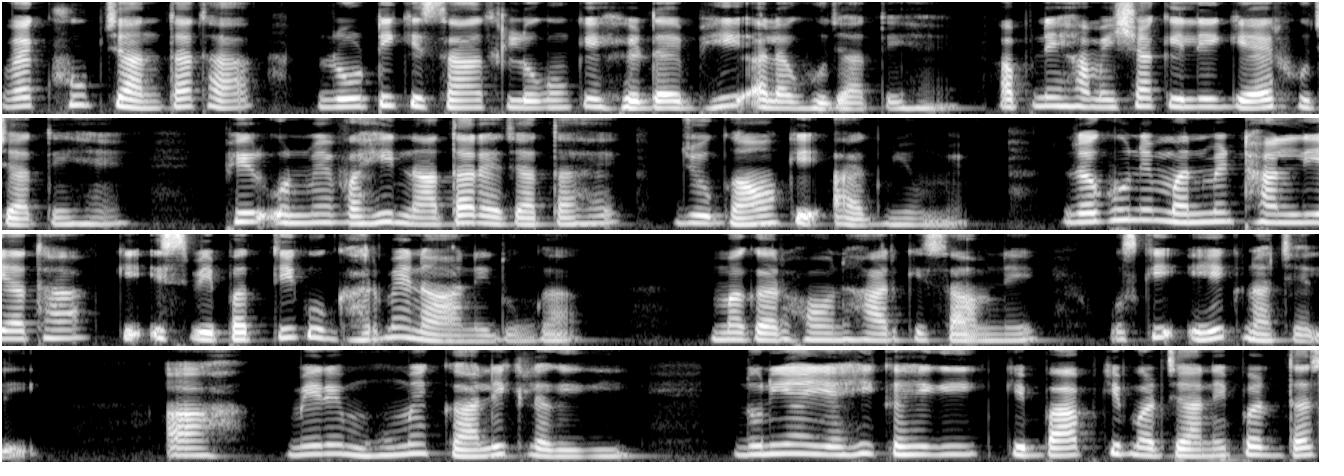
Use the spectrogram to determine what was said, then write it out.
वह खूब जानता था, रोटी के साथ लोगों के हृदय भी अलग हो जाते हैं, अपने हमेशा के लिए गैर हो जाते हैं। फिर उनमें वही नाता रह जाता है जो गाँव के आदमियों में। रघु ने मन में ठान लिया था कि इस विपत्ति को घर में ना आने दूँगा, मगर होनहार के सामने उसकी एक ना चली। आह मेरे मुँह में कालिक लगेगी। दुनिया यही कहेगी कि बाप के मर जाने पर दस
